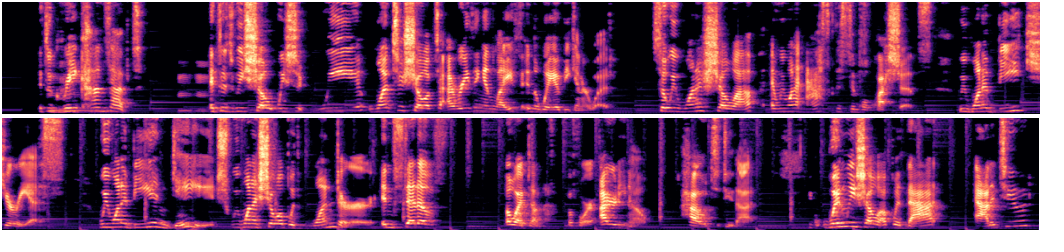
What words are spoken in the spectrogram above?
It's a great Mhm. concept. hmm It says we show we should we want to show up to everything in life in the way a beginner would. So we want to show up and we want to ask the simple questions. We want to be curious. We want to be engaged. We want to show up with wonder instead of oh, I've done that before. I already know how to do that. When we show up with that attitude,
